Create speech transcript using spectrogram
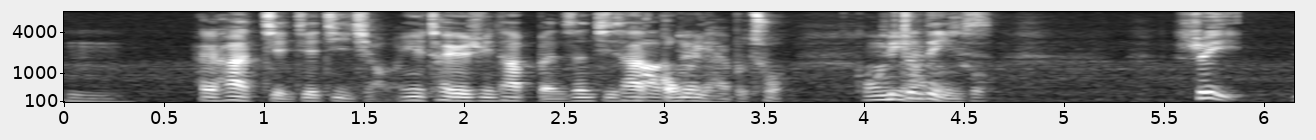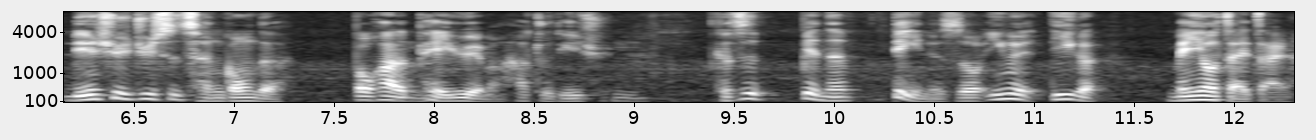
嗯。还有他的剪接技巧，因为蔡岳勋他本身其实他的功力还不错，啊、功力还不错，所以连续剧是成功的，包括他的配乐嘛，他、嗯、主题曲、嗯。可是变成电影的时候，因为第一个没有仔仔了，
